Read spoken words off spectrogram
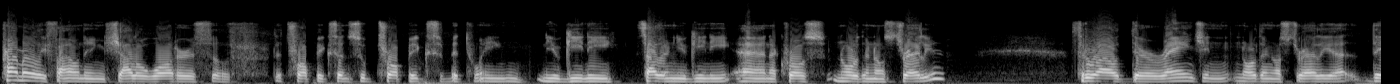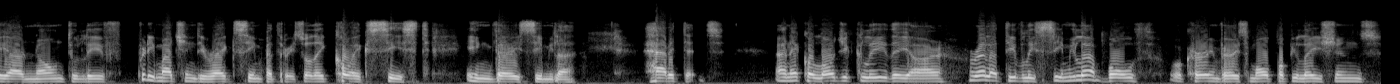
primarily found in shallow waters of the tropics and subtropics between New Guinea, southern New Guinea, and across northern Australia. Throughout their range in northern Australia, they are known to live pretty much in direct sympatry, so they coexist in very similar habitats. And ecologically, they are relatively similar. Both occur in very small populations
